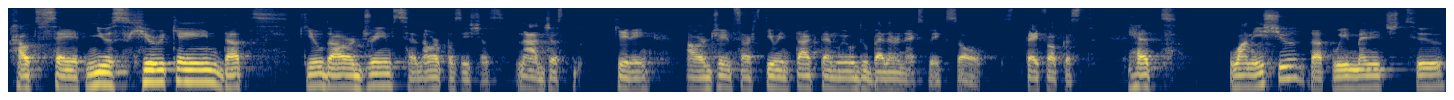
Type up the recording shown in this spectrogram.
How to say it, news hurricane that killed our dreams and our positions. Not just kidding, our dreams are still intact and we will do better next week, so stay focused. We had one issue that we managed to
